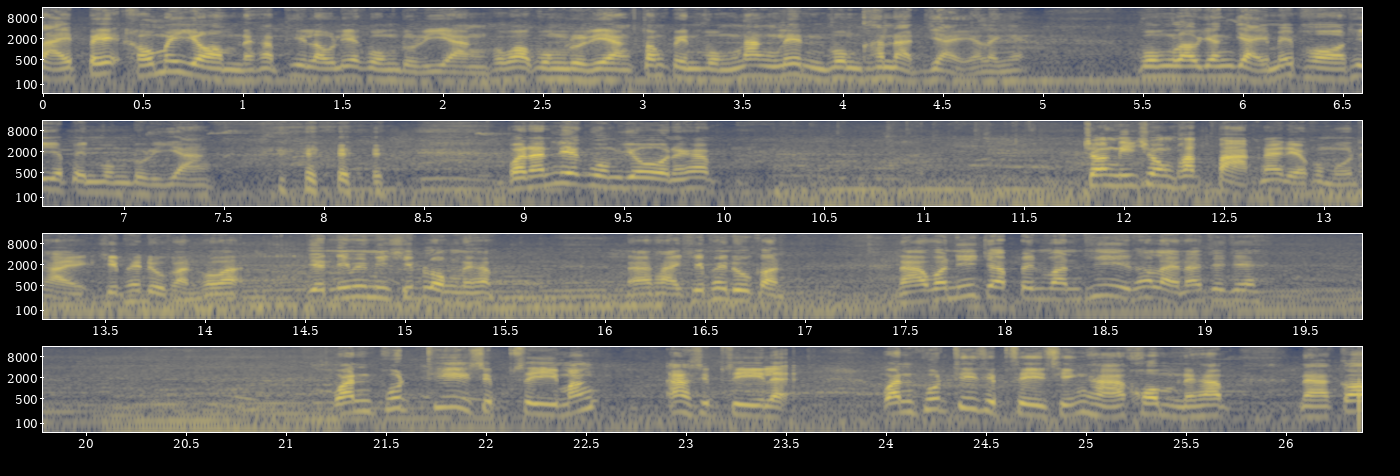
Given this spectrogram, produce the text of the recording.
สายเป๊ะเขาไม่ยอมนะครับที่เราเรียกวงดุริยางค์เพราะว่าวงดุริยางค์ต้องเป็นวงนั่งเล่นวงขนาดใหญ่อะไรเงี้ยวงเรายังใหญ่ไม่พอที่จะเป็นวงดุริยางค์ วันนั้นเรียกวงโยนะครับ ช่วงนี้ช่วงพักปากนะเดี๋ยวผมหมูถ่ายคลิปให้ดูก่อนเพราะว่าเย็นนี้ไม่มีคลิปลงนะครับนะถ่ายคลิปให้ดูก่อน นะวันนี้จะเป็นวันที่เท่าไหร่นะเจเจ วันพุธที่ 14 มั้งอะ14 แหละ วันพุธที่ 14 สิงหาคมนะครับนะก็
